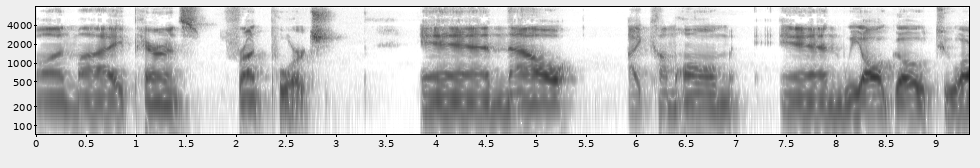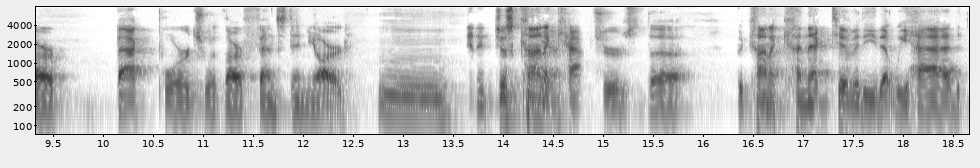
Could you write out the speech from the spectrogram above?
on my parents' front porch, and now I come home and we all go to our back porch with our fenced-in yard." Mm. and it just kind of Yeah. captures the the kind of connectivity that we had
